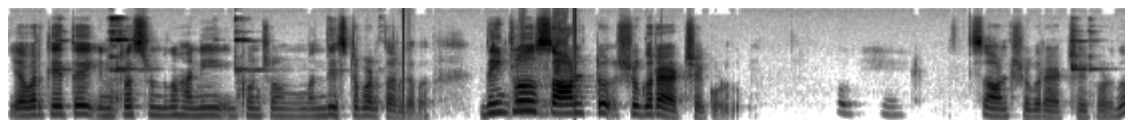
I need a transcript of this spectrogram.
ఎవరికైతే ఇంట్రెస్ట్ ఉంటుందో హనీ కొంచెం మంది ఇష్టపడతారు కదా దీంట్లో సాల్ట్ షుగర్ యాడ్ చేయకూడదు. సాల్ట్ షుగర్ యాడ్ చేయకూడదు.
